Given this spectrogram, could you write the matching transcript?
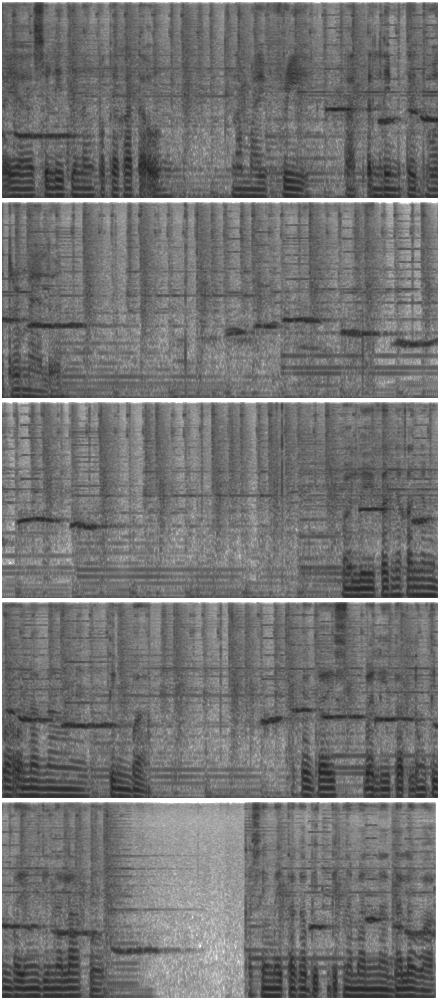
Kaya sulitin ang pagkakataon na may free at unlimited watermelon. Bali, kanya-kanyang baon na ng timba. Ako guys, bali tatlong timba yung dinala ko. Kasi may taga-bit-bit naman na dalawa.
